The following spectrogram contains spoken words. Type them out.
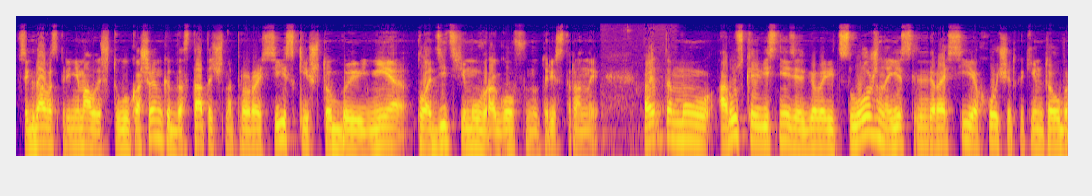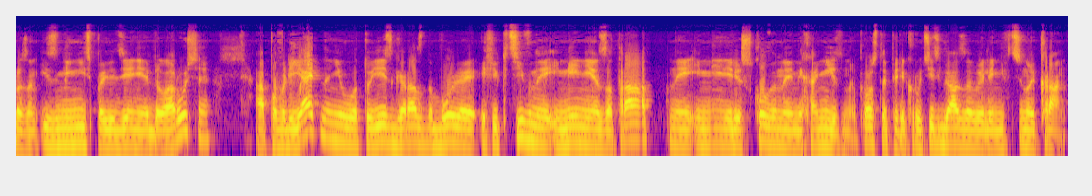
Всегда воспринималось, что Лукашенко достаточно пророссийский, чтобы не плодить ему врагов внутри страны. Поэтому о русской весне здесь говорить сложно. Если Россия хочет каким-то образом изменить поведение Беларуси, а повлиять на него, то есть гораздо более эффективные и менее затратные и менее рискованные механизмы. Просто перекрутить газовый или нефтяной кран.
